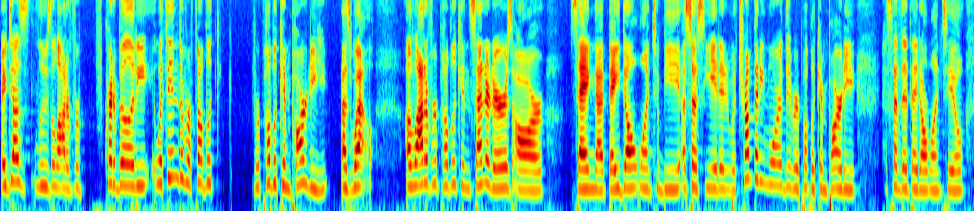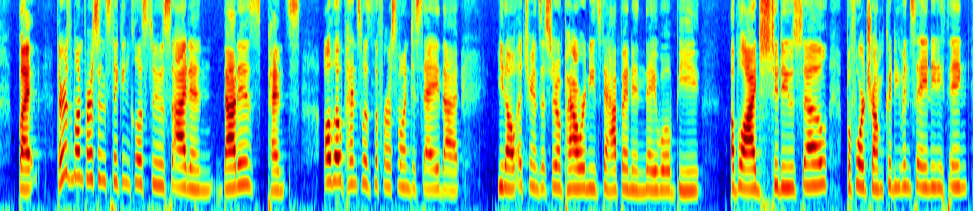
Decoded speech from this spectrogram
It does lose a lot of re- credibility within the Republic Republican Party as well. A lot of Republican senators are saying that they don't want to be associated with Trump anymore. The Republican Party has said that they don't want to. But there's one person sticking close to his side, and that is Pence. Although Pence was the first one to say that, you know, a transition of power needs to happen and they will be obliged to do so before Trump could even say anything.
